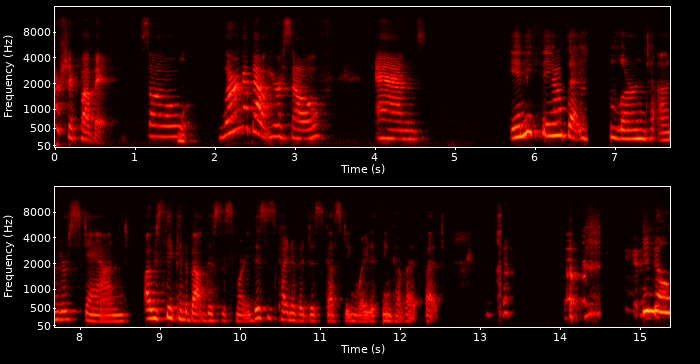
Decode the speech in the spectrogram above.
ownership of it so learn about yourself and Anything that you learn to understand. I was thinking about this this morning. This is kind of a disgusting way to think of it, but you know,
